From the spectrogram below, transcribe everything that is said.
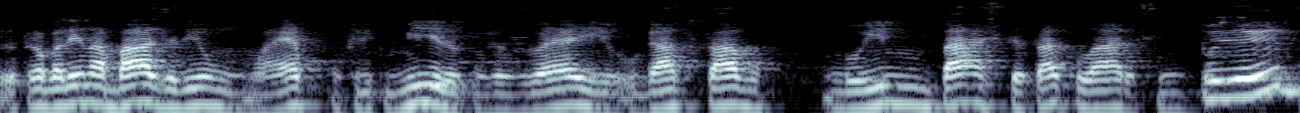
eu trabalhei na base ali uma época com o Felipe Mira, com o Josué, e o Gato tava um guri espetacular, assim. Dizer,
